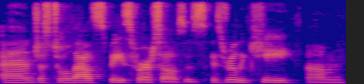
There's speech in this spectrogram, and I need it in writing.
and just to allow space for ourselves is, is really key. Um,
